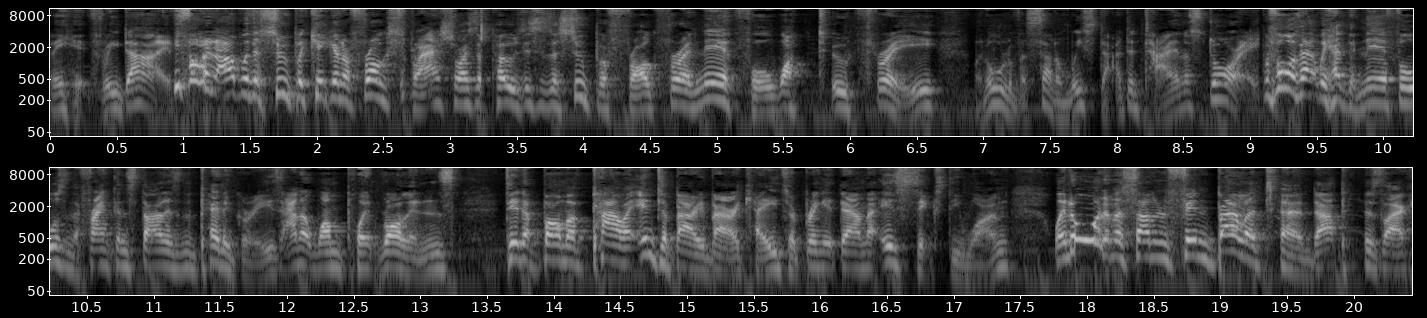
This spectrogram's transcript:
and he hit three dives. He followed up with a super kick and a frog splash, so I suppose this is a super frog for a near fall, one, two, three, when all of a sudden we started to tie in a story. Before that, we had the near falls and the Frankensteiners and the pedigrees, and at one point, Rollins did a bomb of power into Barry Barricade to bring it down. That is 61. When all of a sudden Finn Balor turned up, it was like,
